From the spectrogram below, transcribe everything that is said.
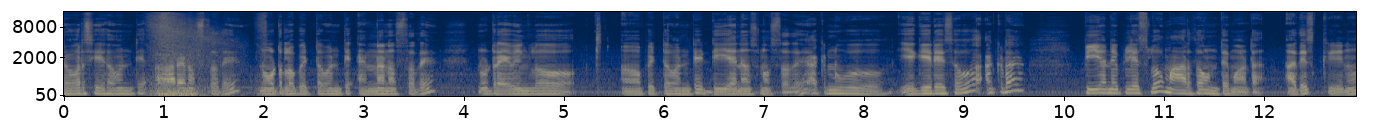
రివర్స్ చేయమంటే ఆర్ అని వస్తుంది నోటలో పెట్టావంటే ఎన్ అని వస్తుంది నువ్వు డ్రైవింగ్లో పెట్టావంటే డి అని వస్తుంది. అక్కడ నువ్వు ఏ గేర్ వేసావో అక్కడ పి అనే ప్లేస్లో మారుతూ ఉంటాయి మాట అదే స్క్రీను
